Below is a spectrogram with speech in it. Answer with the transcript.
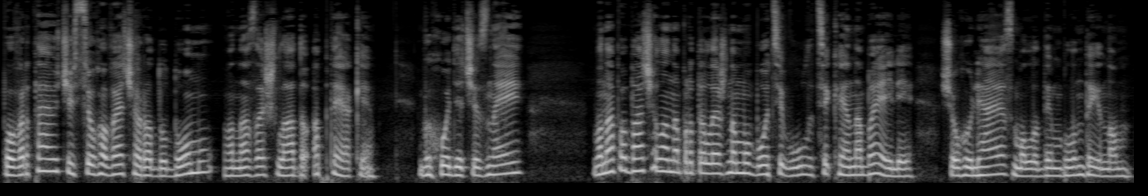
Повертаючись цього вечора додому, вона зайшла до аптеки. Виходячи з неї, вона побачила на протилежному боці вулиці Кена Бейлі, що гуляє з молодим блондином.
